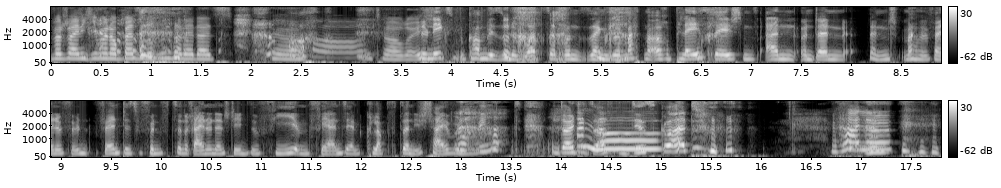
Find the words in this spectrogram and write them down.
wahrscheinlich immer noch besseres Internet als. Ja, Oh. Traurig. Demnächst bekommen wir so eine WhatsApp und sagen so, macht mal eure Playstations an und dann, dann machen wir Final Fan- Fantasy 15 rein und dann steht Sophie im Fernseher und klopft an die Scheibe und winkt und deutet so auf den Discord. Hallo!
